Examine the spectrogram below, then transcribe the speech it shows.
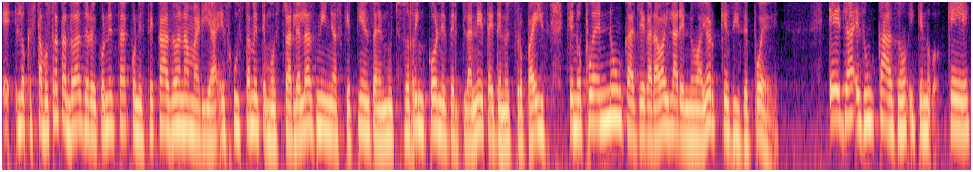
eh, lo que estamos tratando de hacer hoy con, esta, con este caso, Ana María, es justamente mostrarle a las niñas que piensan en muchos rincones del planeta y de nuestro país que no pueden nunca llegar a bailar en Nueva York, que sí se puede. Ella es un caso y que, no- que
